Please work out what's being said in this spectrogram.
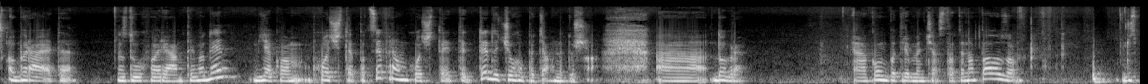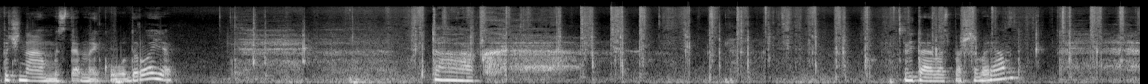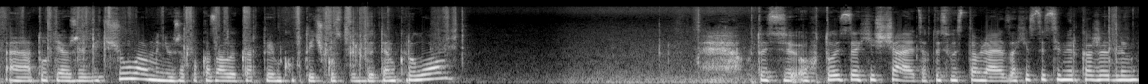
обираєте з двох варіантів один. Як вам хочете по цифрам, хочете те, те, до чого потягне душа. Добре. Кому потрібен час стати на паузу? Розпочинаємо ми з темної колодорої. Так. Вітаю вас, перший варіант. Тут я вже відчула, мені вже показали картинку птичку з підбитим крилом. Хтось, хтось захищається, хтось виставляє захисти сімірка жезлів.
